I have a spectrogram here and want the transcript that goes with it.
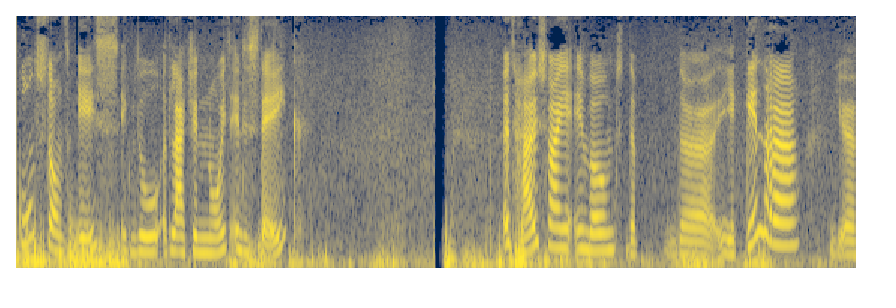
constant is. Ik bedoel, het laat je nooit in de steek. Het huis waar je in woont, de, de, je kinderen, je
